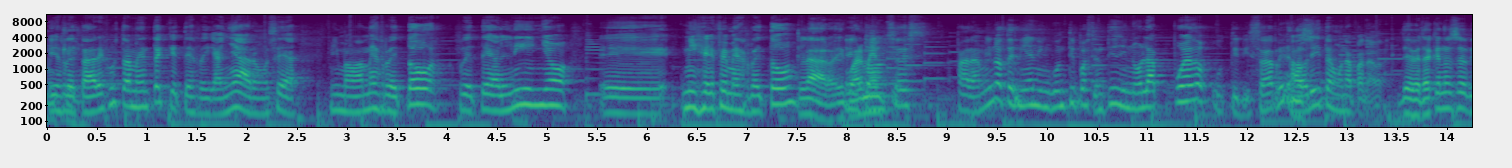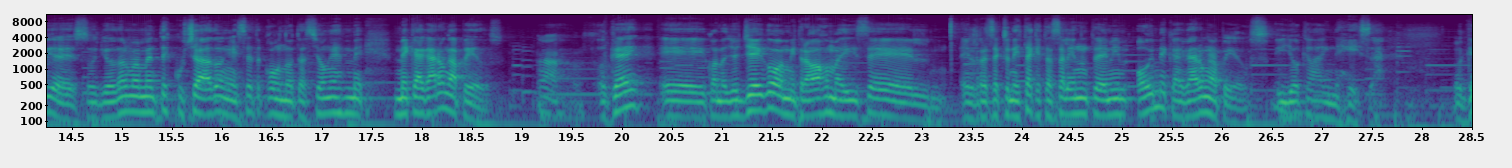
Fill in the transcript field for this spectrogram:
Y retar es justamente que te regañaron, o sea, mi mamá me retó, reté al niño, eh, mi jefe me retó. Claro, igualmente. Entonces, para mí no tenía ningún tipo de sentido y no la puedo utilizar ahorita en una palabra. De verdad que no sabía eso. Yo normalmente he escuchado en esa connotación es me, me cagaron a pedos. Ah. ¿Ok? Eh, cuando yo llego a mi trabajo me dice el, recepcionista que está saliendo entre mí, hoy me cagaron a pedos. Y yo, ¿qué vaina es esa? ¿Ok?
